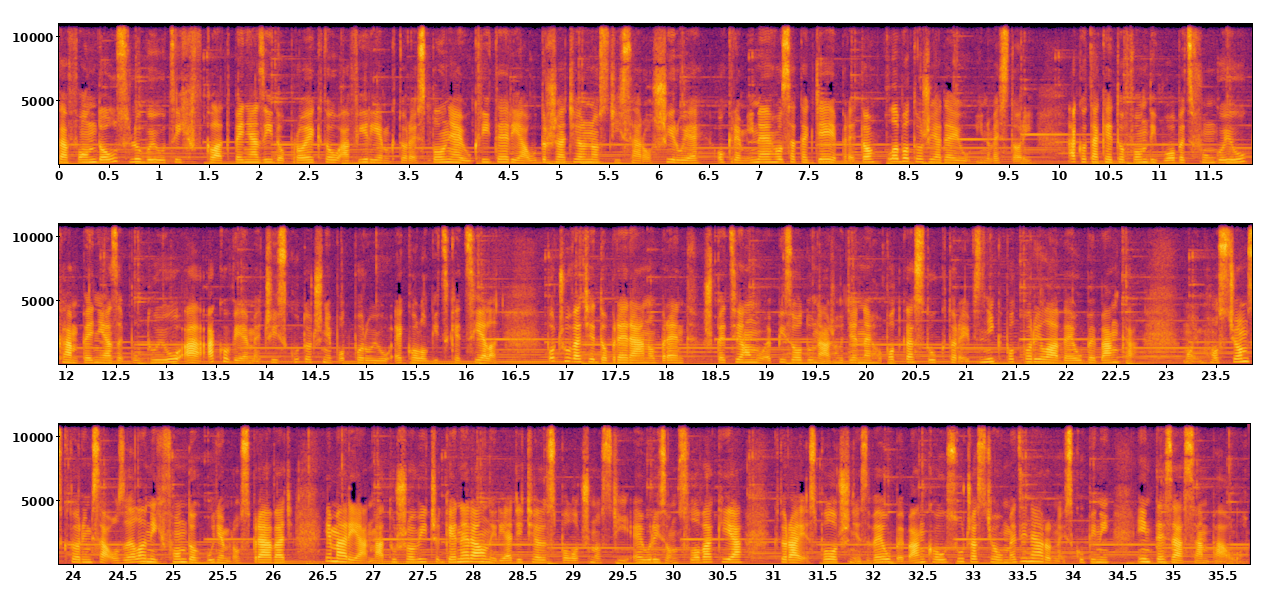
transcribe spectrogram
Ponuka fondov sľubujúcich vklad peňazí do projektov a firiem, ktoré splňajú kritéria udržateľnosti, sa rozširuje. Okrem iného sa tak deje preto, lebo to žiadajú investori. Ako takéto fondy vôbec fungujú, kam peniaze putujú a ako vieme, či skutočne podporujú ekologické ciele. Počúvate Dobré ráno Brand, špeciálnu epizódu nášho denného podcastu, ktorej vznik podporila VUB banka. Mojím hosťom, s ktorým sa o zelených fondoch budem rozprávať, je Marian Matušovič, generálny riaditeľ spoločnosti Eurizon Slovakia, ktorá je spoločne s VUB bankou súčasťou medzinárodnej skupiny Intesa San Paulo.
